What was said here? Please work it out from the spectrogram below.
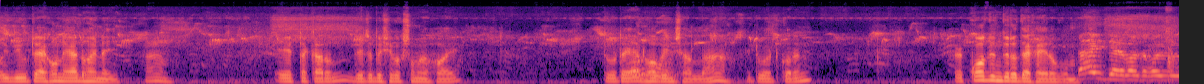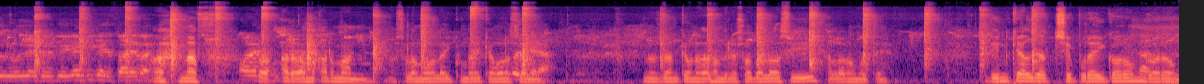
ওই ভিউটা এখন অ্যাড হয় নাই। হ্যাঁ এই একটা কারণ, যেটা বেশিরভাগ সময় হয়। তো ওটা অ্যাড হবে ইনশাল্লাহ হ্যাঁ একটু ওয়েট করেন। কদিন ধরে দেখা এরকম? আরমান আসসালামু আলাইকুম ভাই কেমন আছেন? নুরজান কেমন আছে আলহামদুলিল্লাহ সব ভালো আছি আল্লাহ রহমতে। দিনকাল যাচ্ছে পুরাই গরম গরম।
